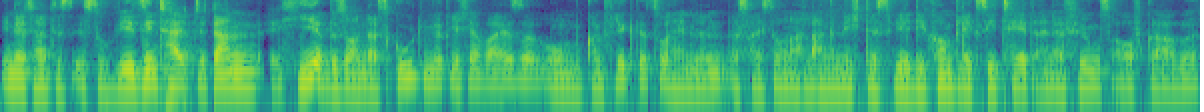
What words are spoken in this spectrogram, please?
In der Tat, das ist so. Wir sind halt dann hier besonders gut möglicherweise, um Konflikte zu handeln. Das heißt aber noch lange nicht, dass wir die Komplexität einer Führungsaufgabe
